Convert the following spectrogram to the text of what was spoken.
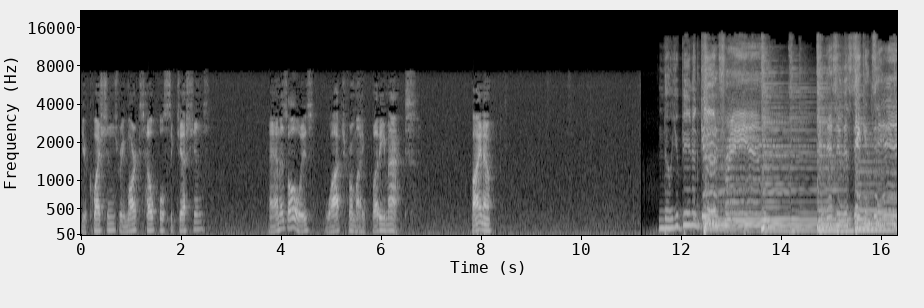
your questions, remarks, helpful suggestions, and as always, watch for my buddy Max. Bye now. Know you've been a good friend, and that's in the thick and thin.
